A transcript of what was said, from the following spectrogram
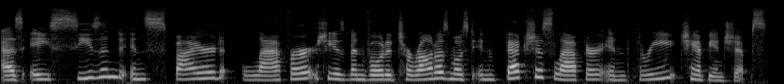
As a seasoned, inspired laugher, she has been voted Toronto's most infectious laughter in three championships.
